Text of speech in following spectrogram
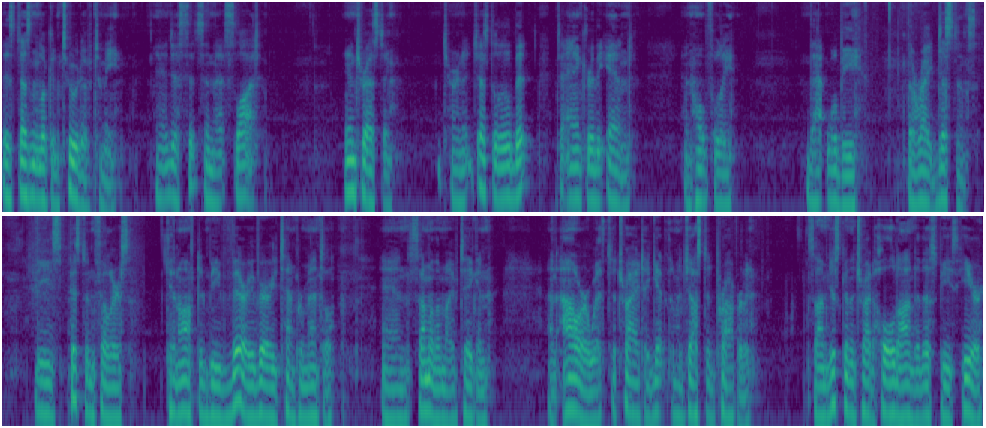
This doesn't look intuitive to me. It just sits in that slot. Interesting. Turn it just a little bit to anchor the end. And hopefully that will be the right distance. These piston fillers can often be very, very temperamental. And some of them I've taken an hour with to try to get them adjusted properly. So I'm just going to try to hold on to this piece here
